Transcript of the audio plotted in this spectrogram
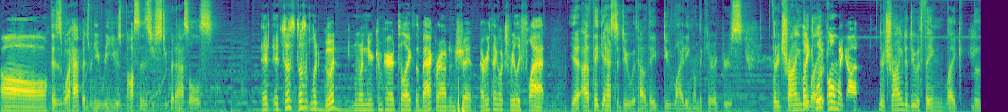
Oh, This is what happens when you reuse bosses, you stupid assholes. It it just doesn't look good when you compare it to like the background and shit. Everything looks really flat. Yeah, I think it has to do with how they do lighting on the characters. They're trying to Like, like, look, oh my god. they're trying to do a thing like the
